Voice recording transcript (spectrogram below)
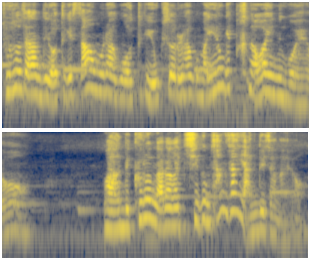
조선 사람들이 어떻게 싸움을 하고 어떻게 욕설을 하고 막 이런 게 다 나와 있는 거예요. 와, 근데 그런 나라가 지금 상상이 안 되잖아요.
